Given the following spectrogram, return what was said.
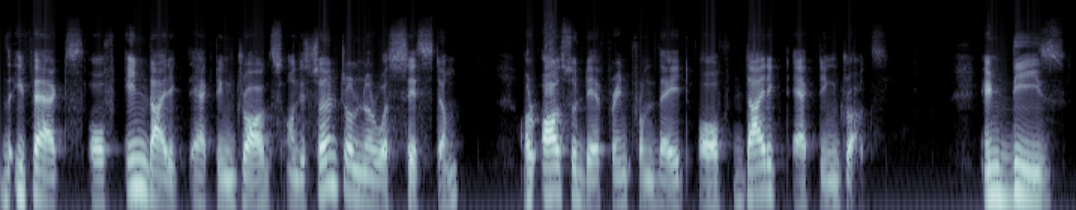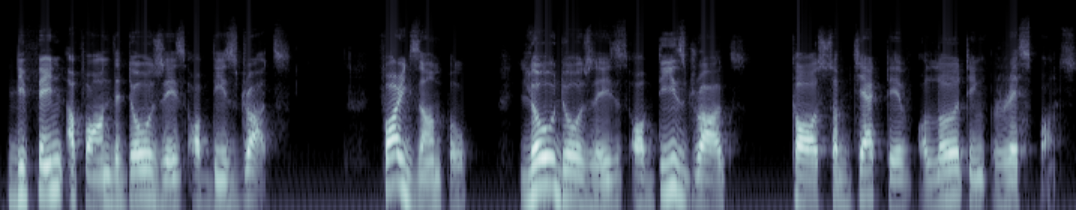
The effects of indirect acting drugs on the central nervous system are also different from that of direct acting drugs and these depend upon the doses of these drugs. For example, low doses of these drugs cause subjective alerting response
